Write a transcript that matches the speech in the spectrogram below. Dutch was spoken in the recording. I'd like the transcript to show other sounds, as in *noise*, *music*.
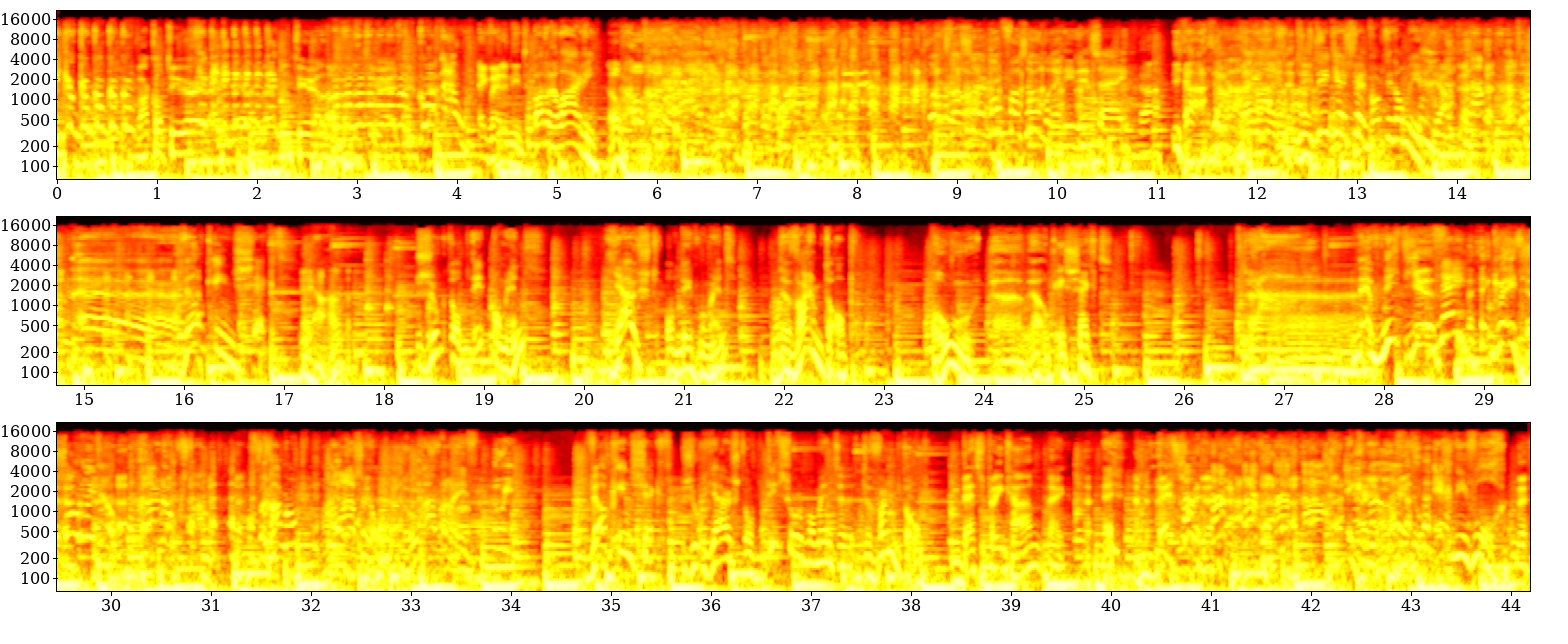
eh, Kom, kom, kom, kom. Wakkeltuur. Kom nou. Ik weet het niet. Badderelari. Oh, oh. *laughs* Het was eh, Rob van Zomeren die dit zei. Ja, wij waren het Dus. DJ Sven, woont in Almere. Ja. *laughs* Dan, eh, welk insect Ja. zoekt op dit moment, juist op dit moment, de warmte op? Oh, eh, welk insect? Nee, niet je. Nee, *laughs* ik weet het. Zo niet juist op dit soort momenten de warmte op? Bedspringhaan? Nee. Hè? *laughs* Ik kan je wel weten echt niet volgen. *laughs*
